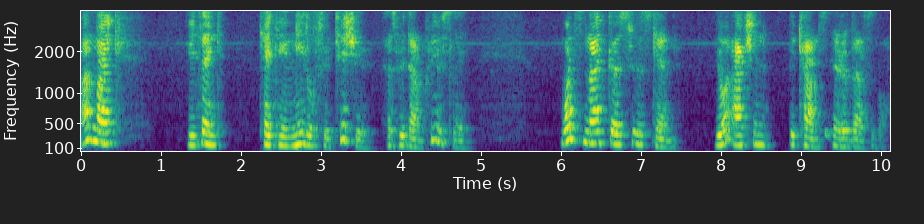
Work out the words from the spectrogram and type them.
unlike you think taking a needle through tissue, as we've done previously, once the knife goes through the skin, your action becomes irreversible.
